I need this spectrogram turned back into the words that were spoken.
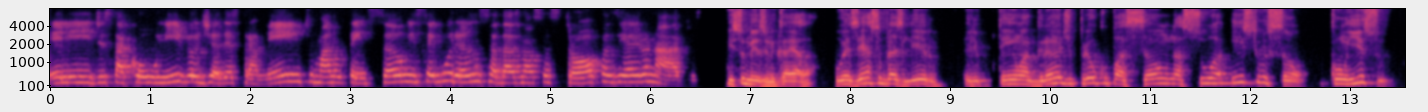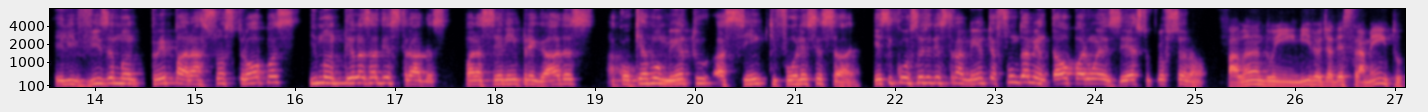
Ele destacou o nível de adestramento, manutenção e segurança das nossas tropas e aeronaves. Isso mesmo, Micaela. O Exército Brasileiro ele tem uma grande preocupação na sua instrução. Com isso, ele visa preparar suas tropas e mantê-las adestradas para serem empregadas a qualquer momento assim que for necessário. Esse constante adestramento é fundamental para um exército profissional. Falando em nível de adestramento,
